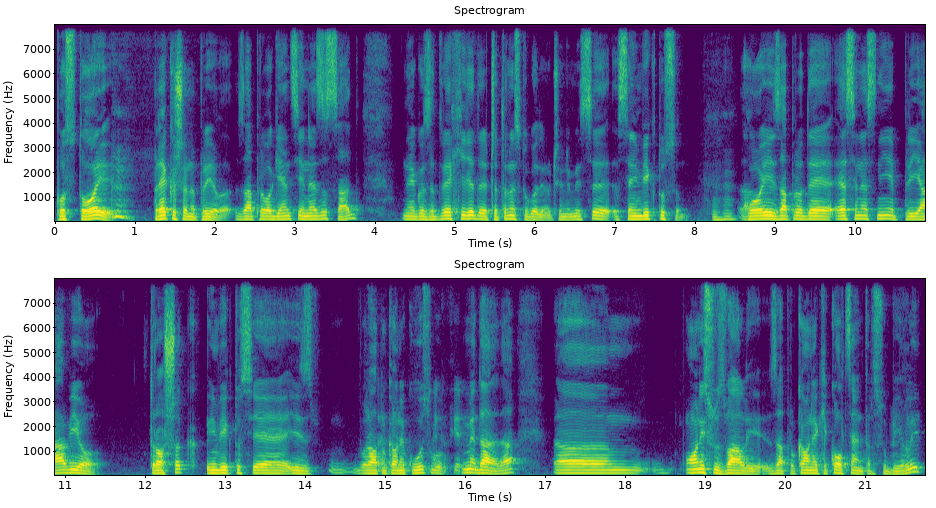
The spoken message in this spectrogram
postoji prekršena prijava. Zapravo, agencija ne za sad, nego za 2014. godinu, čini mi se, sa Invictusom -huh. koji zapravo da SNS nije prijavio trošak. Invictus je iz, vjerojatno kao neku uslugu. Me, da, da, da. Um, oni su zvali, zapravo kao neki call center su bili.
